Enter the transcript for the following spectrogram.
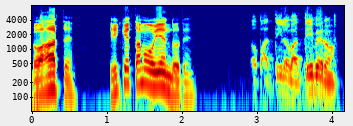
¿Lo bajaste? ¿Y qué está moviéndote? Lo partí, lo partí, pero.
